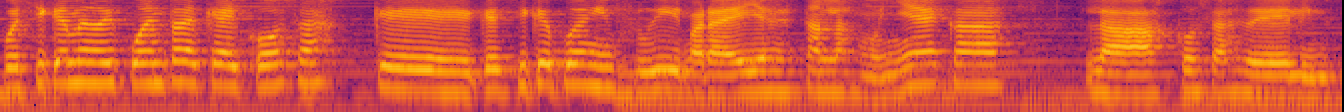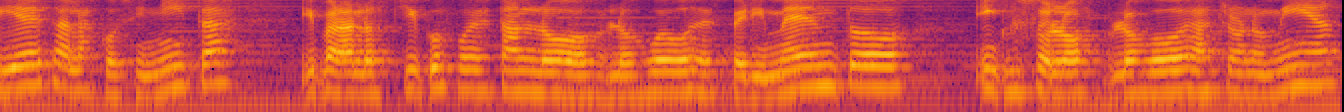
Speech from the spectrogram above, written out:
pues sí que me doy cuenta de que hay cosas que, que sí que pueden influir. Para ellas están las muñecas, las cosas de limpieza, las cocinitas, y para los chicos pues están los, los juegos de experimentos, incluso los, los juegos de astronomía.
